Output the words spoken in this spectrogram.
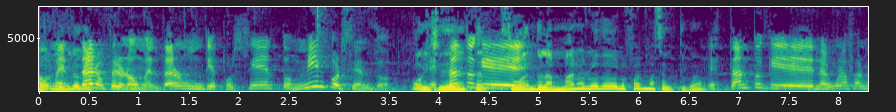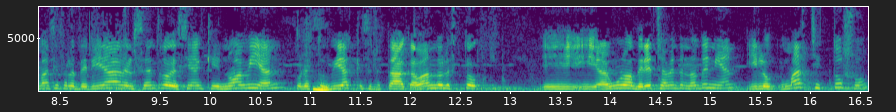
Aumentaron, pero no aumentaron un 10%, 1000%. Hoy es deben tanto estar que... sobando las manos los, de los farmacéuticos. ¿eh? Es tanto que en alguna farmacia y ferretería del centro decían que no habían por estos días que se le estaba acabando el stock y, y algunos derechamente no tenían y lo más chistoso,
